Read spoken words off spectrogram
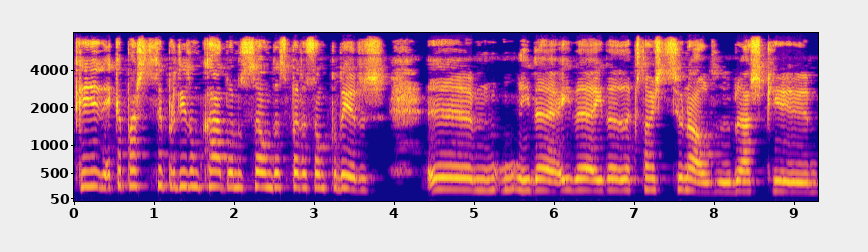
que é capaz de ter perdido um bocado a noção da separação de poderes uh, e, da, e, da, e da questão institucional. Acho que,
